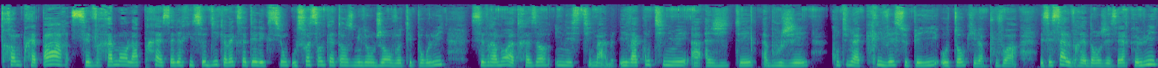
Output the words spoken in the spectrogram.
Trump prépare, c'est vraiment la presse. C'est-à-dire qu'il se dit qu'avec cette élection où 74 millions de gens ont voté pour lui, c'est vraiment un trésor inestimable. Il va continuer à agiter, à bouger, continuer à cliver ce pays autant qu'il va pouvoir. Et c'est ça le vrai danger. C'est-à-dire que lui,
